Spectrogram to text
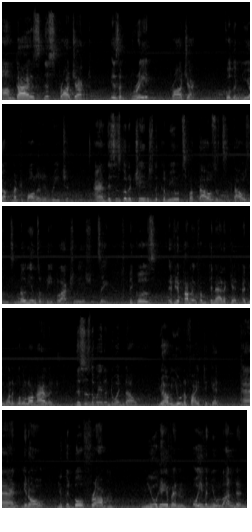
Um, guys, this project is a great project for the New York metropolitan region. And this is going to change the commutes for thousands and thousands, millions of people, actually, I should say. Because if you're coming from Connecticut and you want to go to Long Island, this is the way to do it now. You have a unified ticket, and you know, you could go from New Haven or even New London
